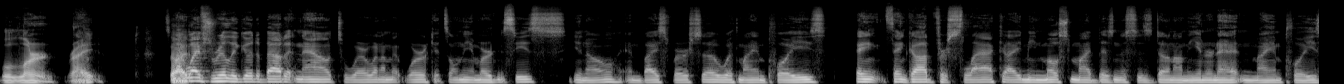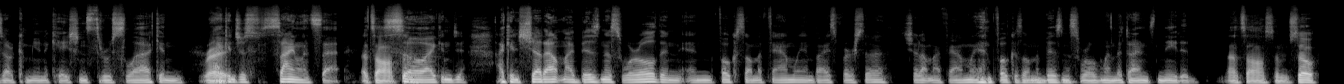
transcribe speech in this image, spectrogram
will learn, right? So My I- wife's really good about it now to where when I'm at work, it's only emergencies, you know, and vice versa with my employees. Thank, thank God for Slack. I mean, most of my business is done on the internet, and my employees are communications through Slack, and I can just silence that. That's awesome. So I can I can shut out my business world and and focus on the family and vice versa. Shut out my family and focus on the business world when the time's needed. That's awesome. So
